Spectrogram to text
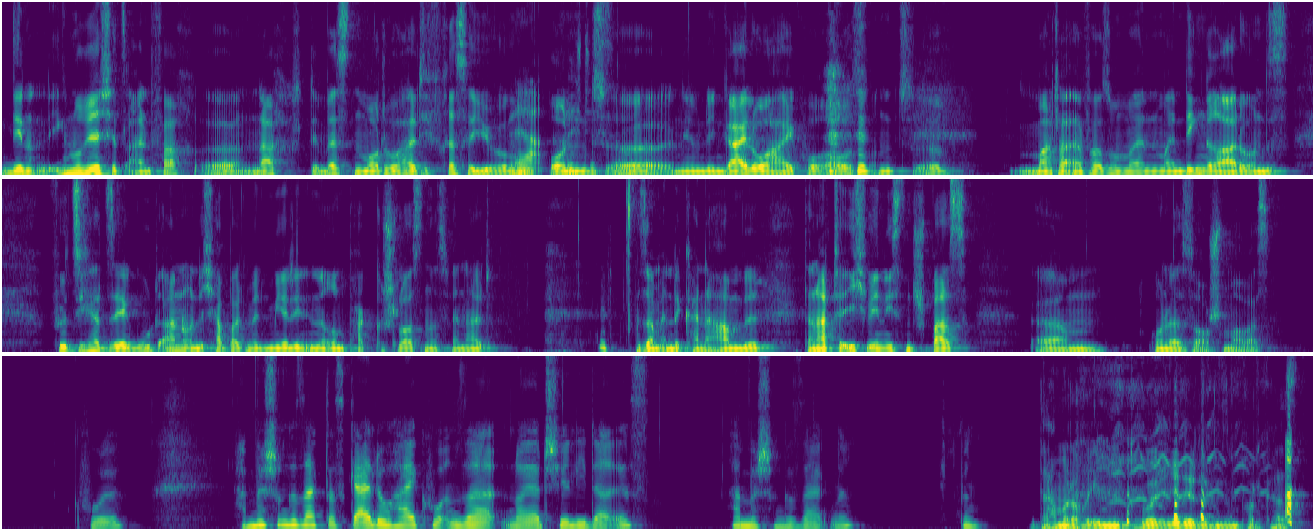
den ignoriere ich jetzt einfach äh, nach dem besten Motto halt die Fresse, Jürgen. Ja, und so. äh, nehme den Geilo Heiko raus und äh, mache da einfach so mein, mein Ding gerade. Und es fühlt sich halt sehr gut an und ich habe halt mit mir den inneren Pakt geschlossen, dass wenn halt es am Ende keiner haben will, dann hatte ich wenigstens Spaß. Ähm, und das ist auch schon mal was. Cool. Haben wir schon gesagt, dass Geilo Heiko unser neuer Cheerleader ist? Haben wir schon gesagt, ne? Ich bin. Da haben wir doch eben drüber geredet in diesem Podcast.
